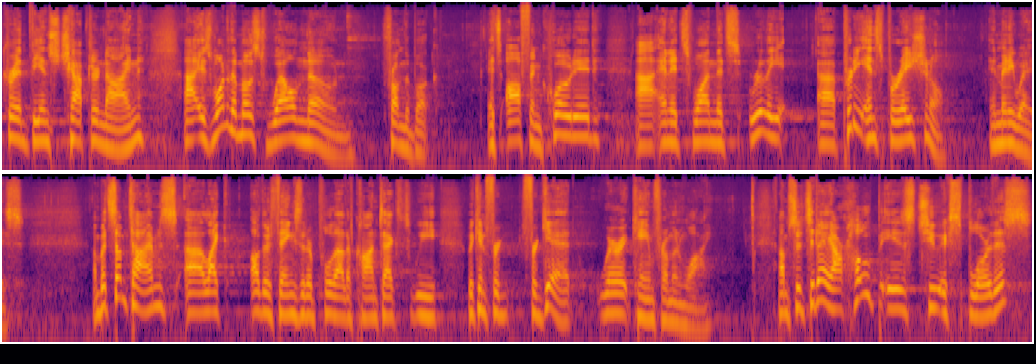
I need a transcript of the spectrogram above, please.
Corinthians chapter 9 uh, is one of the most well known from the book. It's often quoted, uh, and it's one that's really uh, pretty inspirational in many ways. But sometimes, uh, like other things that are pulled out of context, we, we can for, forget where it came from and why. Um, so today, our hope is to explore this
